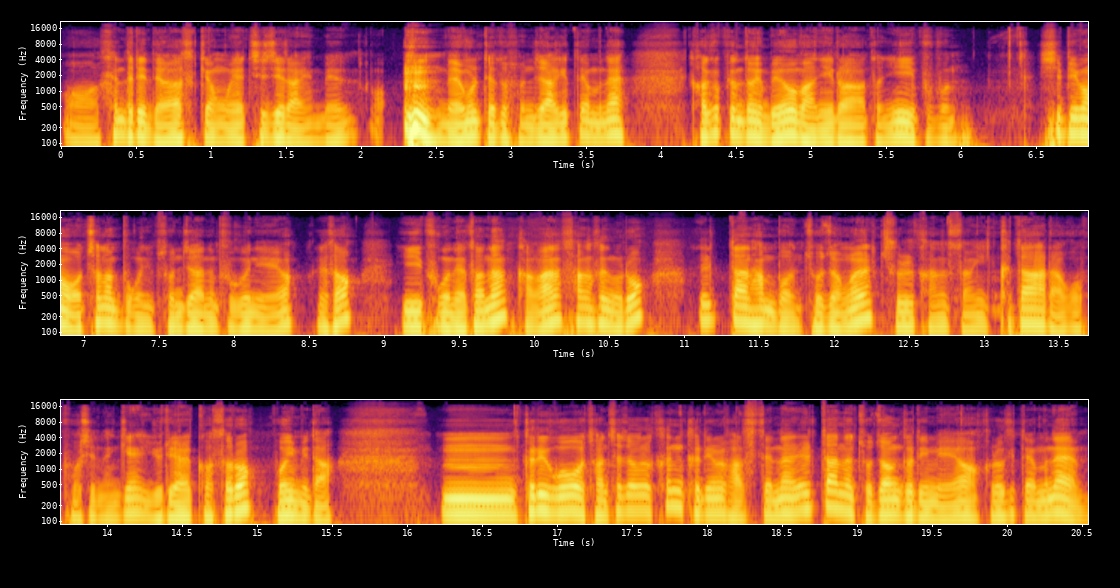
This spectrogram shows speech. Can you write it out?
어, 캔들이 내렸을 경우에 지지 라인 매, 어, 매물대도 존재하기 때문에 가격 변동이 매우 많이 일어났던 이 부분 12만 5천원 부분이 존재하는 부분이에요. 그래서 이 부분에서는 강한 상승으로 일단 한번 조정을 줄 가능성이 크다라고 보시는 게 유리할 것으로 보입니다. 음, 그리고 전체적으로 큰 그림을 봤을 때는 일단은 조정 그림이에요. 그렇기 때문에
